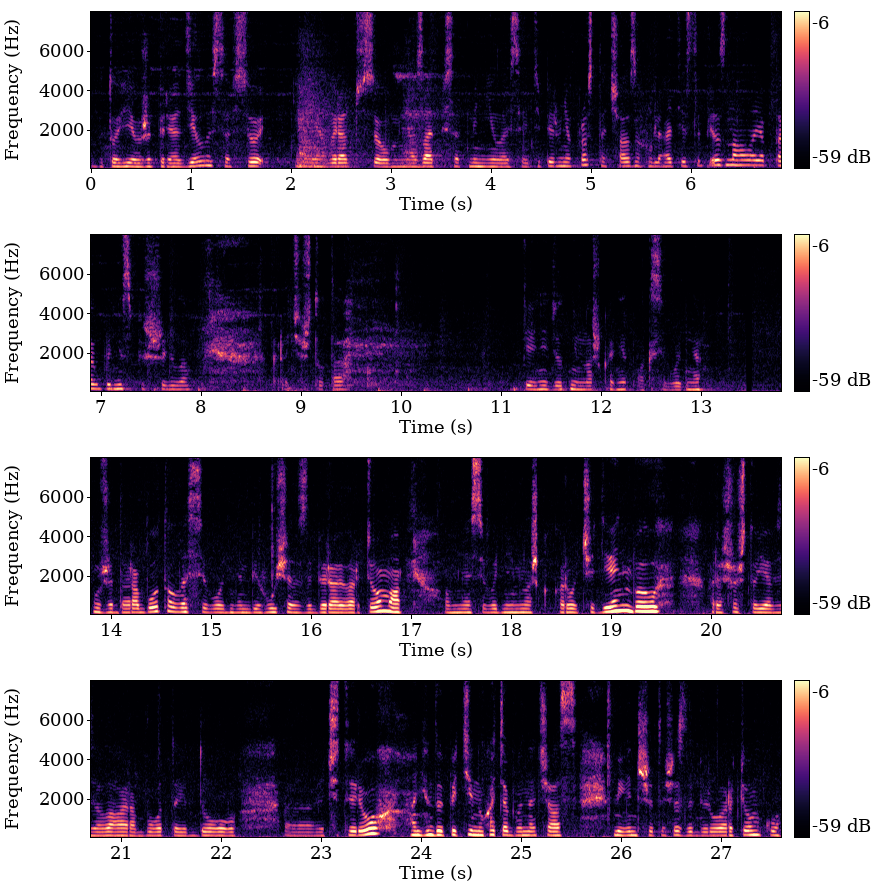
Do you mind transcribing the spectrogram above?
В итоге я уже переоделась, а все, мне говорят, все, у меня запись отменилась. И теперь мне просто час гулять. Если бы я знала, я бы так бы не спешила. Короче, что-то день идет немножко не так сегодня. Уже доработала сегодня, бегу, сейчас забираю Артема. У меня сегодня немножко короче день был. Хорошо, что я взяла работы до э, 4, а не до 5, ну хотя бы на час меньше. То сейчас заберу Артемку,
